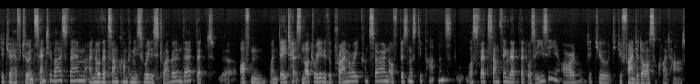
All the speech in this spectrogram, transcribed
Did you have to incentivize them? I know that some companies really struggle in that, that uh, often when data is not really the primary concern of business departments. Was that something that, that was easy or did you, did you find it also quite hard?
